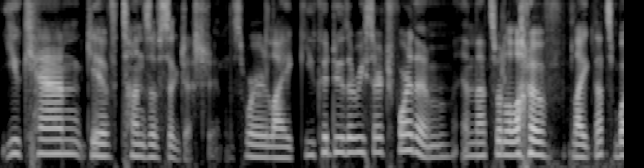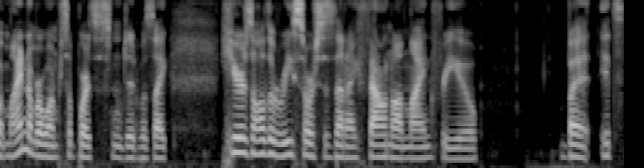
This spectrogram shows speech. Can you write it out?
you can give tons of suggestions where like you could do the research for them and that's what a lot of like that's what my number one support system did was like here's all the resources that I found online for you but it's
